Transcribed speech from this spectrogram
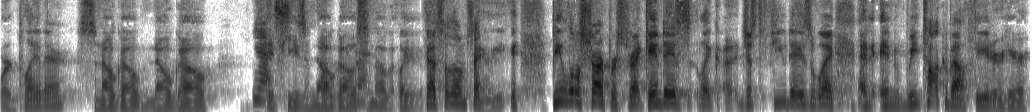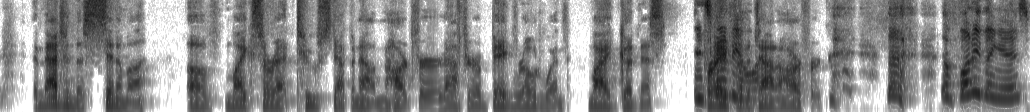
wordplay there. Sanogo, no go. Yes. If he's a no go, right. no like that's what I'm saying. Be a little sharper. Stretch game days like uh, just a few days away, and and we talk about theater here. Imagine the cinema of Mike Surratt two stepping out in Hartford after a big road win. My goodness, it's pray for the town of Hartford. the the funny thing is,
